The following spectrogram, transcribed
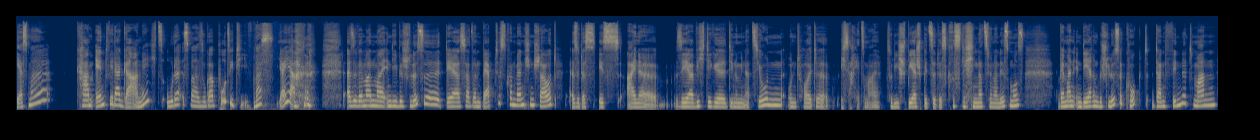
Erstmal kam entweder gar nichts oder es war sogar positiv. Was? Ja, ja. Also wenn man mal in die Beschlüsse der Southern Baptist Convention schaut, also das ist eine sehr wichtige Denomination und heute, ich sag jetzt mal, so die Speerspitze des christlichen Nationalismus. Wenn man in deren Beschlüsse guckt, dann findet man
